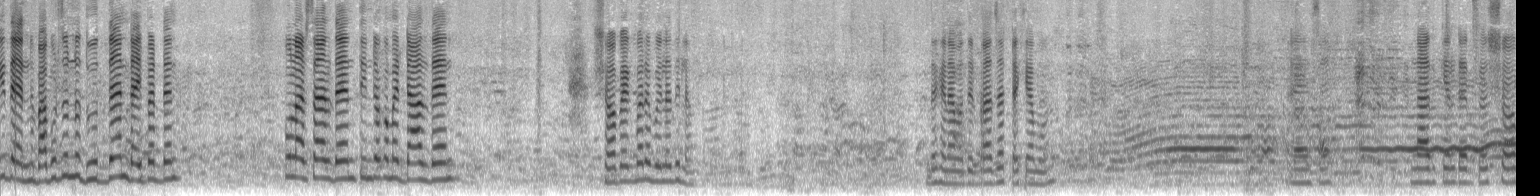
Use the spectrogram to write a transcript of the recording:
ই দেন, বাবুর জন্য দুধ দেন ডাইপার দেন, পোলার চাল দেন, তিন রকমের ডাল দেন। সব একবারে বলে দিলাম। দেখেন আমাদের বাজারটা কেমন। নারকেল টারকেল সব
